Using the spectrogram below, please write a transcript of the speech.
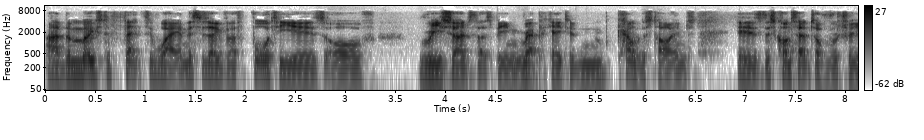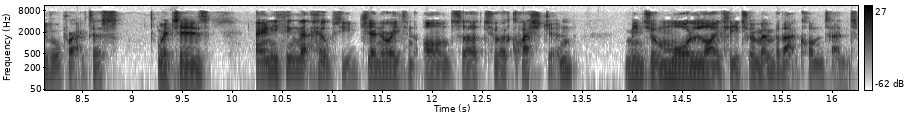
Uh, the most effective way, and this is over 40 years of research that's been replicated countless times, is this concept of retrieval practice, which is anything that helps you generate an answer to a question means you're more likely to remember that content.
